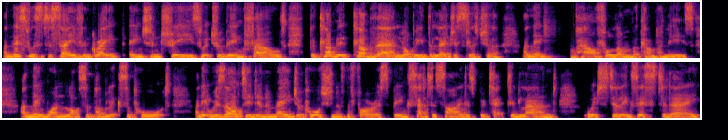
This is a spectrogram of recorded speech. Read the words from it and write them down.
And this was to save the great ancient trees which were being felled. The club, club there lobbied the legislature and they powerful lumber companies and they won lots of public support. And it resulted in a major portion of the forest being set aside as protected land, which still exists today.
